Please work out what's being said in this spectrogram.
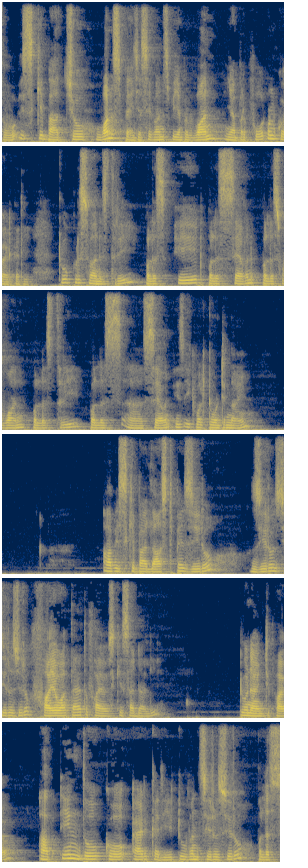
तो इसके बाद जो वंस पे है, जैसे वंस पे यहाँ पर वन यहाँ पर फोर उनको ऐड करिए। Two plus one is three plus eight plus seven plus one plus three plus seven is equal twenty nine अब इसके बाद लास्ट पे zero zero zero zero five आता है तो फाइव इसके साथ डालिए। टू नाइन्टी फाइव अब इन दो को ऐड करिए two one zero zero plus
